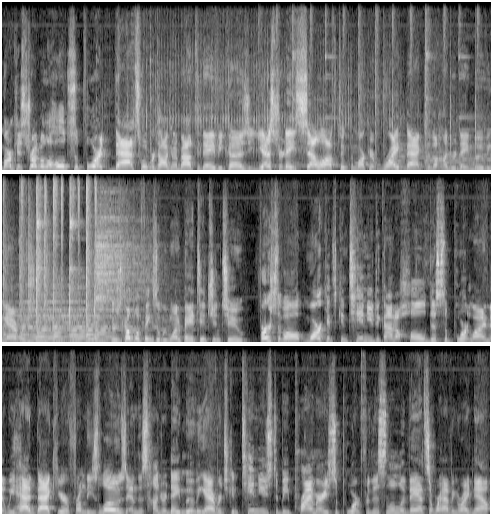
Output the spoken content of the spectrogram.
Market struggle to hold support. That's what we're talking about today because yesterday's sell off took the market right back to the 100 day moving average. There's a couple of things that we want to pay attention to. First of all, markets continue to kind of hold this support line that we had back here from these lows, and this 100 day moving average continues to be primary support for this little advance that we're having right now.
